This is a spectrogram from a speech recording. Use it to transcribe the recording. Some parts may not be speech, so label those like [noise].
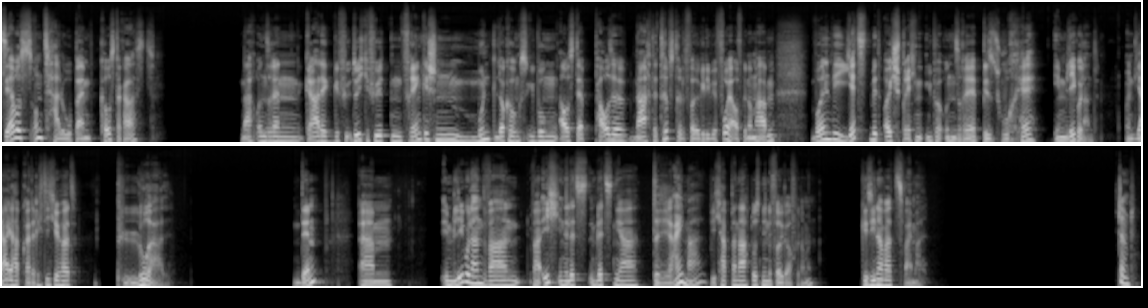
Servus und Hallo beim Coastercast. Nach unseren gerade durchgeführten fränkischen Mundlockerungsübungen aus der Pause nach der Tripsdrill-Folge, die wir vorher aufgenommen haben, wollen wir jetzt mit euch sprechen über unsere Besuche im Legoland. Und ja, ihr habt gerade richtig gehört, Plural. Denn ähm, im Legoland waren, war ich in den Letz-, im letzten Jahr dreimal. Ich habe danach bloß nie eine Folge aufgenommen. Gesina war zweimal. Stimmt.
